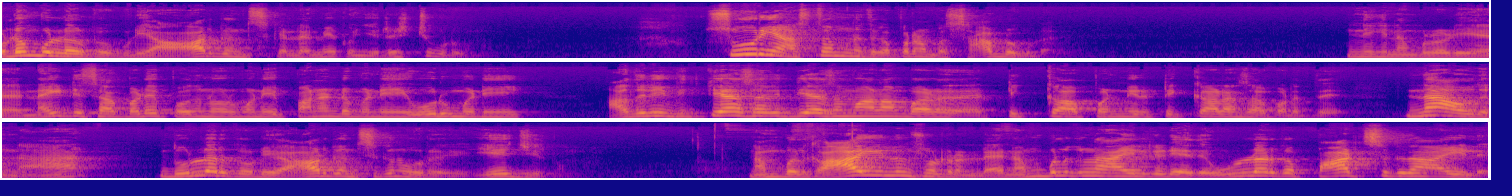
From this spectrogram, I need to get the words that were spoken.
உடம்புல இருக்கக்கூடிய ஆர்கன்ஸ்க்கு எல்லாமே கொஞ்சம் ரெஸ்ட் கொடுக்கணும். சூரியன் அஸ்தமனத்துக்கு அப்புறம் நம்ம சாப்பிடக்கூடாது. இன்றைக்கி நம்மளுடைய நைட்டு சாப்பாடே பதினோரு மணி பன்னெண்டு மணி ஒரு மணி அதுலேயும் வித்தியாச வித்தியாசமாலாம் பாட. டிக்கா பன்னீர் டிக்காலாம் சாப்பிட்றது. என்ன ஆகுதுன்னா இந்த உள்ள இருக்கக்கூடிய ஆர்கன்ஸுக்குன்னு ஒரு ஏஜ் இருக்கும். நம்மளுக்கு ஆயிலும் சொல்கிறோம்ல நம்மளுக்குலாம் ஆயில் கிடையாது. உள்ளே இருக்க பார்ட்ஸுக்கு தான் ஆயில்.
